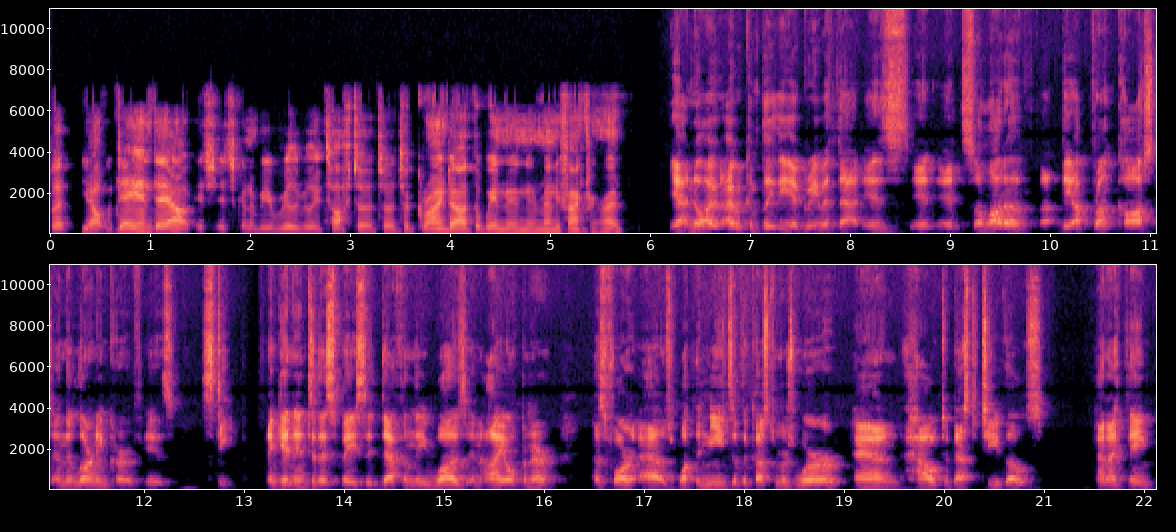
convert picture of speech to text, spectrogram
but you know, day in, day out, it's it's going to be really, really tough to, to, to grind out the win in, in manufacturing, right? Yeah, no, I, I would completely agree with that. Is it, it's a lot of uh, the upfront cost and the learning curve is steep. And getting into this space, it definitely was an eye opener. As far as what the needs of the customers were and how to best achieve those. And I think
